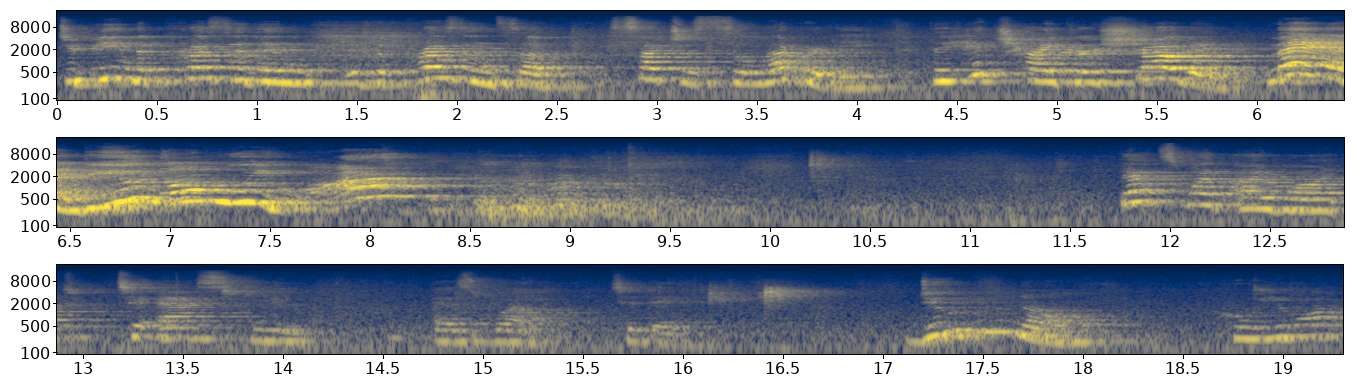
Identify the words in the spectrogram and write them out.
to be in the, the presence of such a celebrity, the hitchhiker shouted, Man, do you know who you are? That's what I want to ask you as well today. Do you know who you are?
